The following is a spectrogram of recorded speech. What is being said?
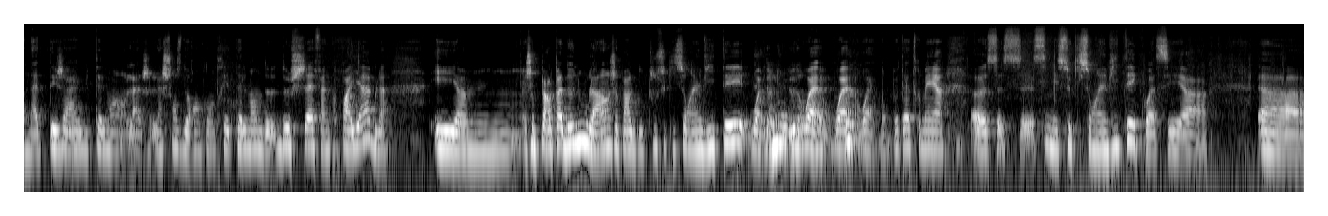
on a déjà eu tellement la, chance de rencontrer tellement de, chefs incroyables. Et je ne parle pas de nous là, hein. je parle de tous ceux qui sont invités. Ouais, nous, ouais, ouais, ouais, bon peut-être, mais, mais ceux qui sont invités, quoi. C'est euh,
